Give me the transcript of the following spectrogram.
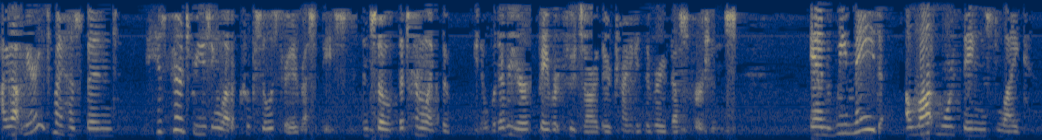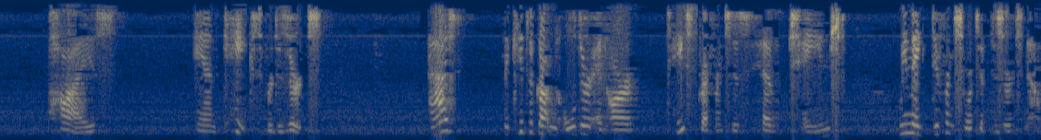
I got married to my husband, his parents were using a lot of Cook's Illustrated recipes. And so that's kind of like the, you know, whatever your favorite foods are, they're trying to get the very best versions. And we made a lot more things like pies and cakes for desserts. As the kids have gotten older and our taste preferences have changed, we make different sorts of desserts now.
